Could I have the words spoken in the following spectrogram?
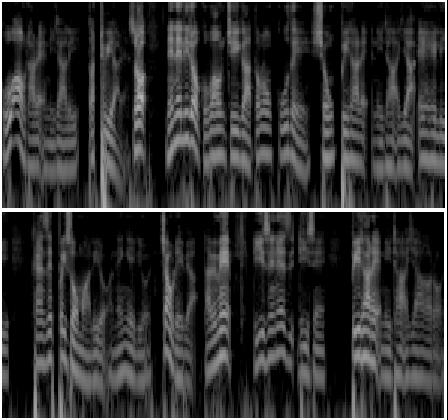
ဂိုးအောက်ထားတဲ့အနေအထားလေးသွားတွေ့ရတယ်ဆိုတော့နည်းနည်းလေးတော့ဂိုးပေါင်းကြီးက3လုံး90ရှုံးပေးထားတဲ့အနေအထားအရာအဲဟေးလီခံစစ်ပိတ်စော်မာလေးတော့အနေငယ်လေးတော့ကြောက်တယ်ဗျဒါပေမဲ့ဒီအစင်းနဲ့ဒီအစင်းပေးထားတဲ့အနေအထားအရာကတော့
